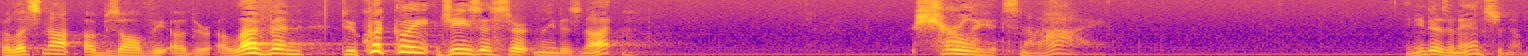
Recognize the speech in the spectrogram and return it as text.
But let's not absolve the other 11 too quickly. Jesus certainly does not. Surely it's not I. And he doesn't answer them.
